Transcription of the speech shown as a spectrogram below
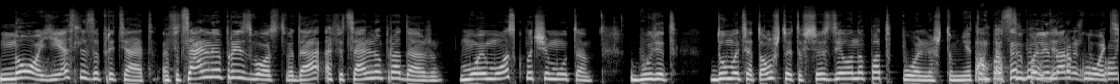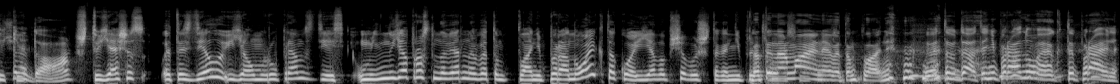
Но если запретят официальное производство, да, официальную продажу, мой мозг почему-то будет думать о том, что это все сделано подпольно, что мне там А, так и подсыпали будет, наркотики. прочим, да. Что я сейчас это сделаю, и я умру прямо здесь. У меня- ну, я просто, наверное, в этом плане параноик такой, я вообще больше тогда не Да ты нормальная в этом плане. Это да, ты не параноик, ты правильно.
